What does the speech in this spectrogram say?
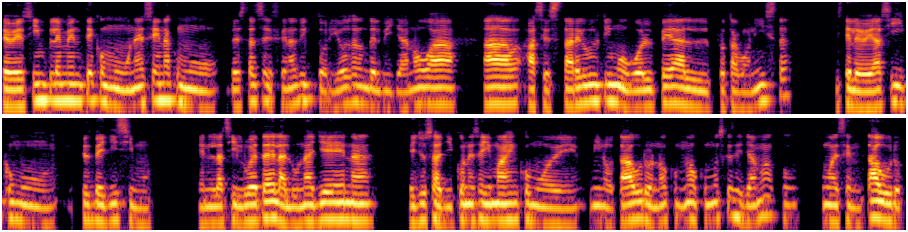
se ve simplemente como una escena como de estas escenas victoriosas donde el villano va a asestar el último golpe al protagonista y se le ve así como es bellísimo en la silueta de la luna llena ellos allí con esa imagen como de minotauro, ¿no? No, ¿cómo es que se llama? Como, de centauro.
